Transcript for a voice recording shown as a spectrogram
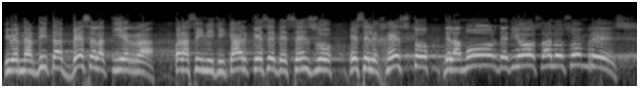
Y Bernardita besa la tierra para significar que ese descenso es el gesto del amor de Dios a los hombres.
